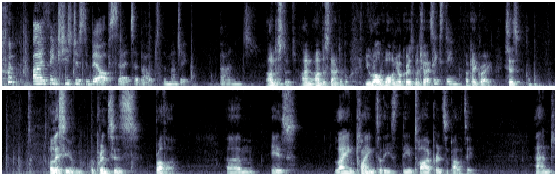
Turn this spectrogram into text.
I think she's just a bit upset about the magic band. Understood and understandable. You rolled what on your charisma check? 16. Okay, great. He says, Elysium, the prince's brother, um, is laying claim to these the entire principality, and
